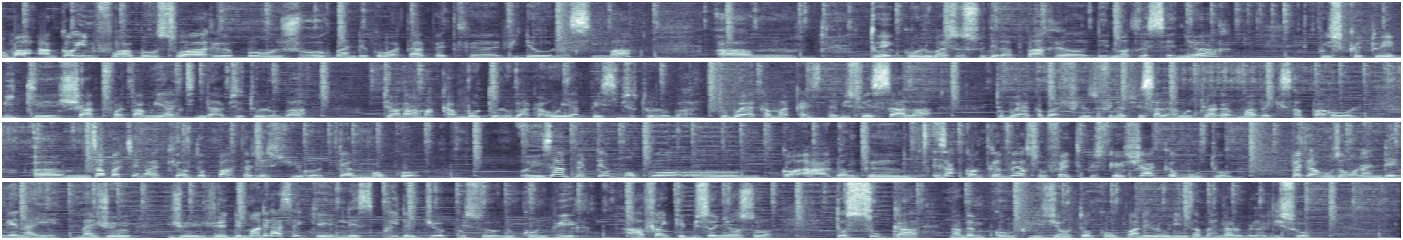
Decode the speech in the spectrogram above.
Vraiment, encore une fois, bonsoir, euh, bonjour, Bandeko Bata, peut-être euh, vidéo Nassima. Euh, es de la part de notre Seigneur, puisque tu es que chaque fois tu as tu as. Tu sala, tu philosophie tu as vraiment avec sa parole. Nous avons à cœur de partager sur thème moko eza mpe thème moko euh, ah, donc euh, eza controverse au fait puisque chaque mutu peut-être akozango na ndenge na ye mais je, je, je demanderai à ce que l'esprit de dieu puisse euh, nous conduire afin que biso nyonso tosuka na même conclusion tocomprendre eloo nini nzambe anga alobela biso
